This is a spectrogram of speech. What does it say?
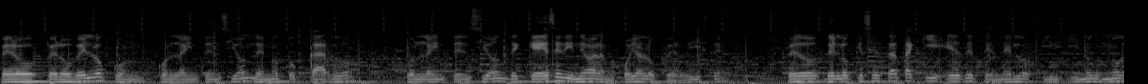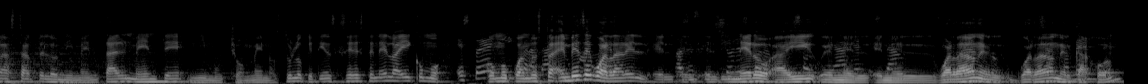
Pero, pero velo con, con la intención de no tocarlo, con la intención de que ese dinero a lo mejor ya lo perdiste, pero de lo que se trata aquí es de tenerlo y, no, no, gastártelo ni mentalmente ni mucho menos. Tú lo que tienes que hacer es tenerlo ahí como, como cuando está, en vez de guardar el, el, el, dinero ahí en el, en el guardado en el guardado en el cajón,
